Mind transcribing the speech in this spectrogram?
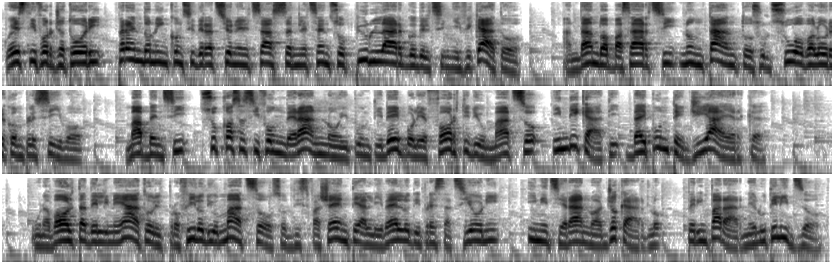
Questi forgiatori prendono in considerazione il SAS nel senso più largo del significato, andando a basarsi non tanto sul suo valore complessivo, ma bensì su cosa si fonderanno i punti deboli e forti di un mazzo indicati dai punteggi AERC. Una volta delineato il profilo di un mazzo soddisfacente a livello di prestazioni, inizieranno a giocarlo per impararne l'utilizzo.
